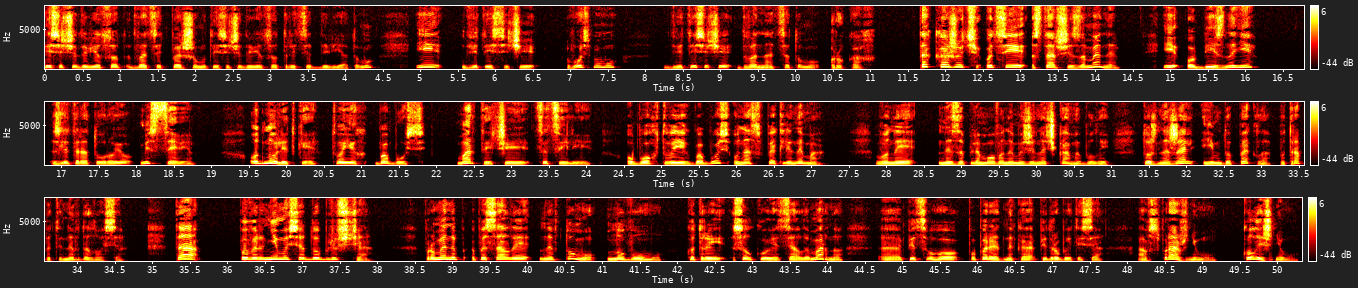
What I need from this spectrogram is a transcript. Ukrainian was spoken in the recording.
1921-1939 і 2008-2012 роках. Так кажуть, оці старші за мене і обізнані з літературою місцеві. Однолітки твоїх бабусь, Марти чи Цицилії. Обох твоїх бабусь у нас в пеклі нема. Вони незаплямованими жіночками були, тож, на жаль, їм до пекла потрапити не вдалося. Та повернімося до блюща. Про мене писали не в тому новому, котрий силкується, але марно е, під свого попередника підробитися, а в справжньому, колишньому.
